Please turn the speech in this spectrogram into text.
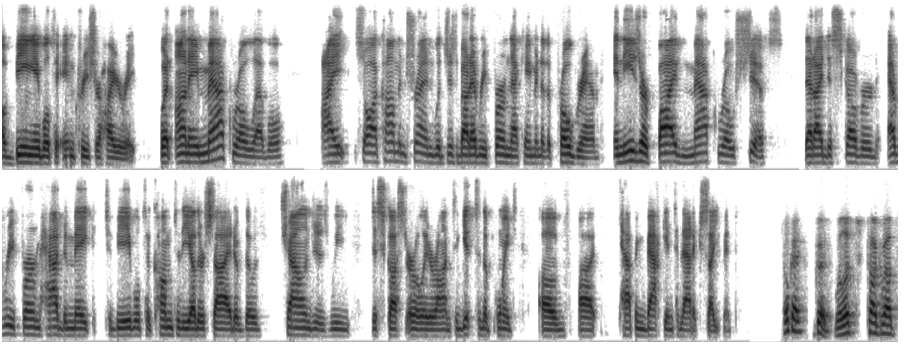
of being able to increase your hire rate. But on a macro level, I saw a common trend with just about every firm that came into the program. And these are five macro shifts that I discovered every firm had to make to be able to come to the other side of those challenges we discussed earlier on to get to the point of uh, tapping back into that excitement. Okay, good. Well, let's talk about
